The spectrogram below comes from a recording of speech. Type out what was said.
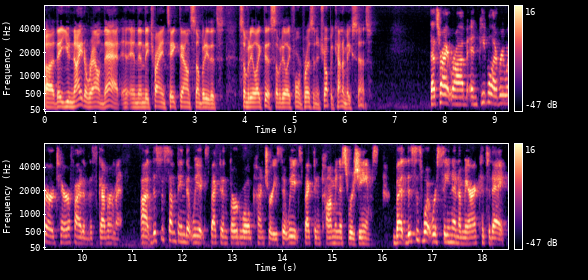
Uh, they unite around that, and, and, then they try and take down somebody that's somebody like this, somebody like former President Trump. It kind of makes sense. That's right, Rob. And people everywhere are terrified of this government. Uh, this is something that we expect in third world countries, that we expect in communist regimes. But this is what we're seeing in America today.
